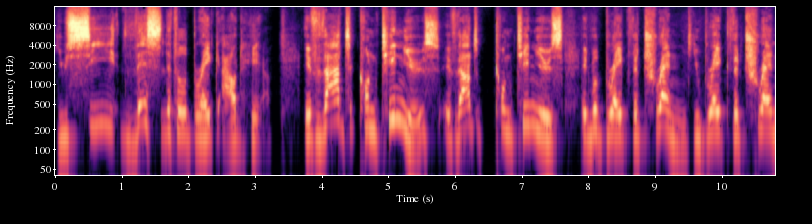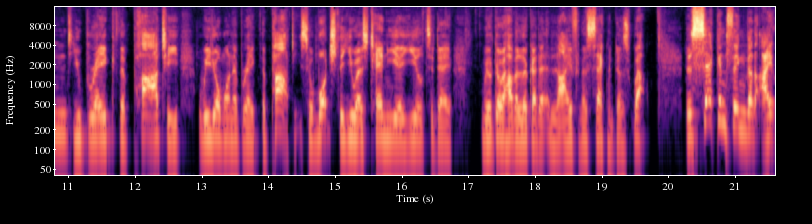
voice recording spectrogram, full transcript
You see this little breakout here. If that continues, if that continues, it will break the trend. You break the trend, you break the party. We don't want to break the party. So watch the US 10 year yield today. We'll go have a look at it live in a second as well. The second thing that I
